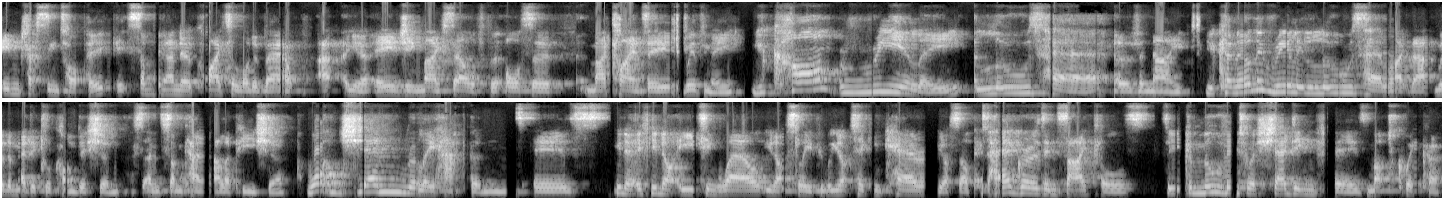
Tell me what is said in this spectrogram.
interesting topic. It's something I know quite a lot about, uh, you know, aging myself, but also my clients age with me. You can't really lose hair overnight. You can only really lose hair like that with a medical condition and some kind of alopecia. What generally happens happens is, you know, if you're not eating well, you're not sleeping well, you're not taking care of yourself. Hair grows in cycles. So you can move into a shedding phase much quicker.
